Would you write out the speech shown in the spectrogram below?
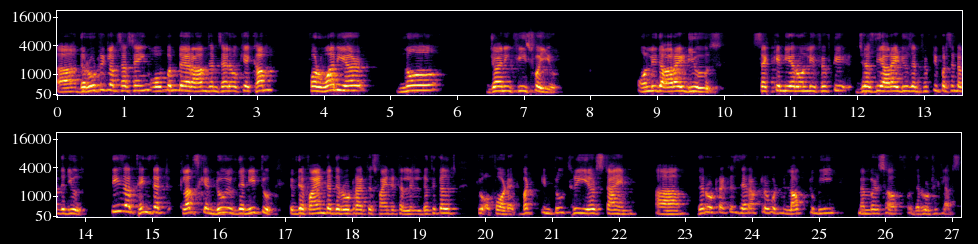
uh, the Rotary clubs are saying, open their arms and said, okay, come for one year, no joining fees for you. Only the RI dues. Second year, only 50, just the RI dues and 50% of the dues. These are things that clubs can do if they need to, if they find that the Rotaractors find it a little difficult to afford it. But in two, three years' time, uh, the Rotaractors thereafter would love to be members of the Rotary clubs.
